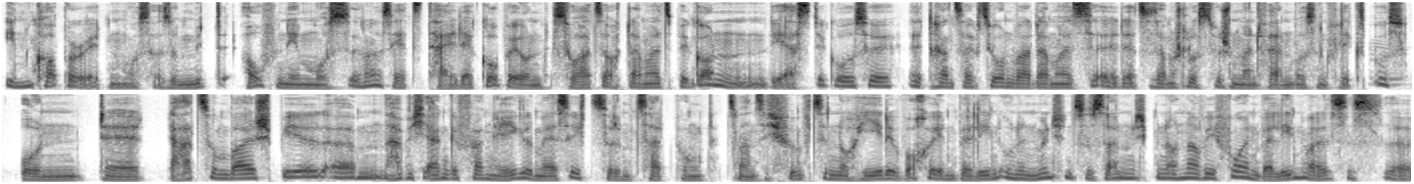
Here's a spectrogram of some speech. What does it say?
incorporaten muss, also mit aufnehmen muss. Das ist jetzt Teil der Gruppe und so hat es auch damals begonnen. Die erste große äh, Transaktion war damals äh, der Zusammenschluss zwischen mein Fernbus und Flixbus und äh, da zum Beispiel ähm, habe ich angefangen, regelmäßig zu dem Zeitpunkt 2015 noch jede Woche in Berlin und in München zu sein. Und ich bin auch nach wie vor in Berlin, weil es ist äh,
